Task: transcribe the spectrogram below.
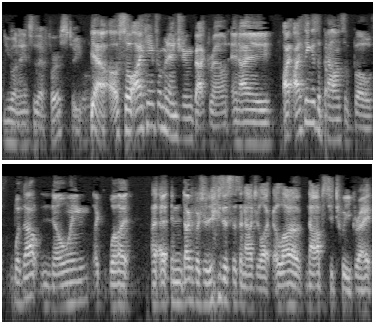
You want to answer that first, or you? Want yeah. Uh, so I came from an engineering background, and I, I, I think it's a balance of both. Without knowing like what, and Dr. Butcher uses this analogy like a lot of knobs to tweak, right?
